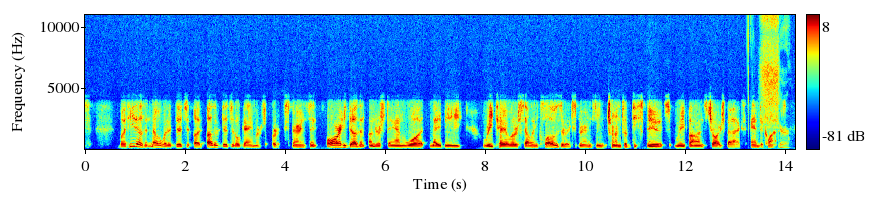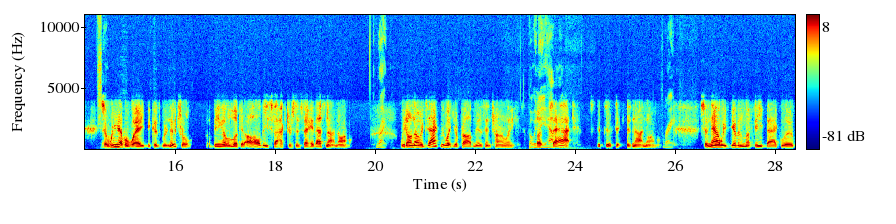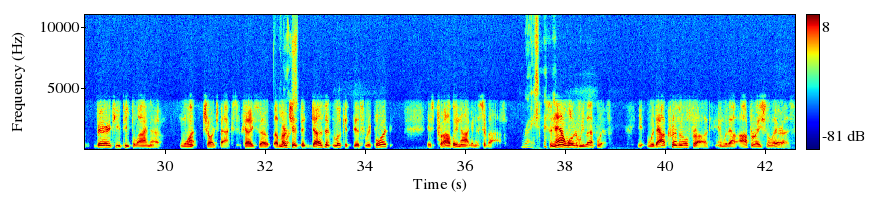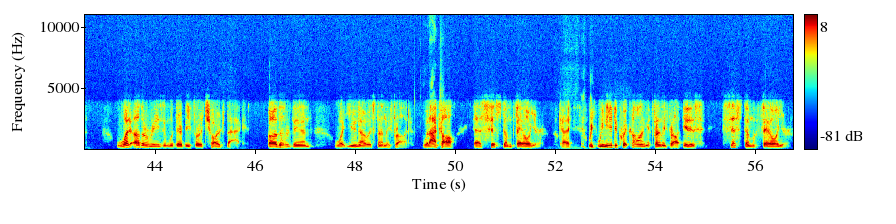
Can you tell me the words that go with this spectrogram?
but he doesn't know what a digi- uh, other digital gamers are experiencing, or he doesn't understand what maybe retailers selling clothes are experiencing in terms of disputes, refunds, chargebacks, and declines. Sure. Sure. So we have a way, because we're neutral, being able to look at all these factors and say, hey, that's not normal. right. We don't know exactly what your problem is internally, But we know but you have one. that statistic is not normal. Right. So now we've given them a feedback loop. Very few people I know want chargebacks. Okay, so a merchant that doesn't look at this report is probably not going to survive. Right. so now what are we left with? Without criminal fraud and without operational errors, what other reason would there be for a chargeback other than what you know is friendly fraud? What I call a system failure. Okay, we we need to quit calling it friendly fraud. It is system failure.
